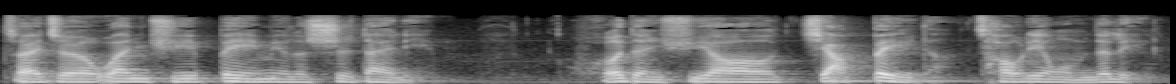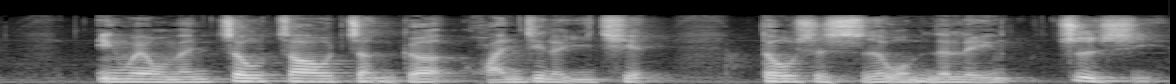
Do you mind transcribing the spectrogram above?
在这弯曲背谬的时代里，何等需要加倍的操练我们的灵，因为我们周遭整个环境的一切，都是使我们的灵窒息，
